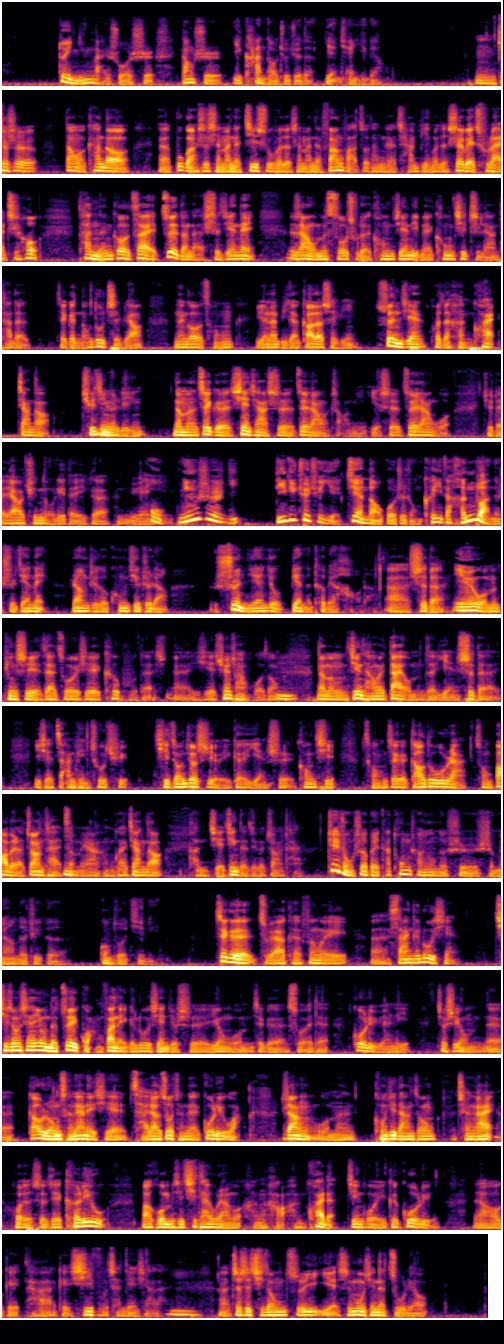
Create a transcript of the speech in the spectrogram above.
对您来说是当时一看到就觉得眼前一亮，嗯，就是当我看到呃，不管是什么样的技术或者什么样的方法做成的产品或者设备出来之后，它能够在最短的时间内，让我们所处的空间里面空气质量它的这个浓度指标能够从原来比较高的水平瞬间或者很快降到趋近于零，那么这个现象是最让我着迷，也是最让我觉得要去努力的一个原因。您是的的确确也见到过这种可以在很短的时间内。让这个空气质量瞬间就变得特别好的啊，是的，因为我们平时也在做一些科普的呃一些宣传活动，那么我们经常会带我们的演示的一些展品出去，其中就是有一个演示空气从这个高度污染从爆表的状态怎么样很快降到很洁净的这个状态。这种设备它通常用的是什么样的这个工作机理呢？这个主要可分为呃三个路线。其中现在用的最广泛的一个路线，就是用我们这个所谓的过滤原理，就是用我们的高容层量的一些材料做成的过滤网，让我们空气当中尘埃或者是这些颗粒物，包括我们一些气态污染物，很好很快的经过一个过滤，然后给它给吸附沉淀下来。嗯，啊，这是其中之一，也是目前的主流。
